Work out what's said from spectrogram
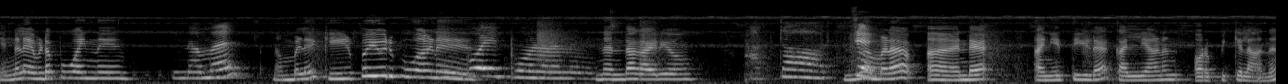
ഞങ്ങൾ എവിടെ പോവാ ഇന്ന്? നമ്മൾ നമ്മൾ കീഴ്പയൂർ പോവാണ്. ഇന്ന് എന്താ കാര്യം? ഇന്ന് നമ്മളെ എന്റെ അനിയത്തിയുടെ കല്യാണം ഉറപ്പിക്കലാണ്.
